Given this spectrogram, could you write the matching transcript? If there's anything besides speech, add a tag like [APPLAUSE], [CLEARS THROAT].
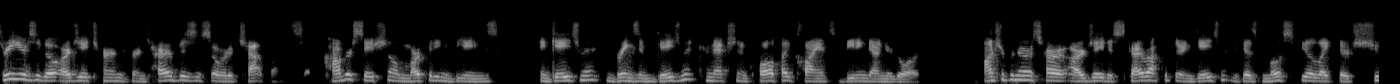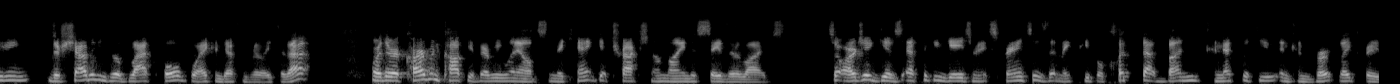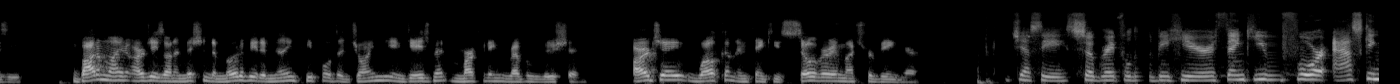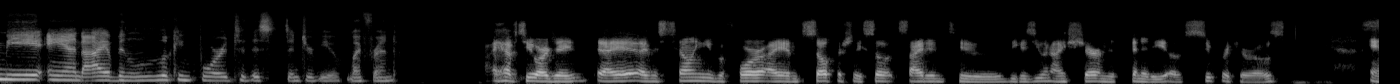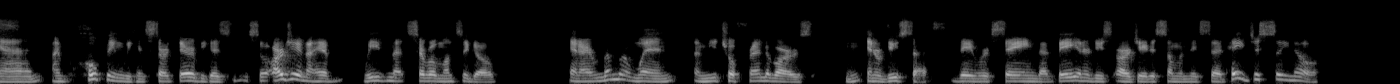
Three years ago, RJ turned her entire business over to chatbots, conversational marketing beings. Engagement brings engagement, connection, and qualified clients beating down your door. Entrepreneurs hire RJ to skyrocket their engagement because most feel like they're shooting, they're shouting into a black hole. Boy, I can definitely relate to that or they're a carbon copy of everyone else and they can't get traction online to save their lives. So RJ gives epic engagement experiences that make people click that button, connect with you, and convert like crazy. Bottom line, RJ is on a mission to motivate a million people to join the engagement marketing revolution. RJ, welcome and thank you so very much for being here. Jesse, so grateful to be here. Thank you for asking me, and I have been looking forward to this interview, my friend. I have too, RJ. I, I, was telling you before, I am selfishly so excited to because you and I share an affinity of superheroes. Yes. And I'm hoping we can start there because so RJ and I have we've met several months ago. And I remember when a mutual friend of ours introduced us, they were saying that they introduced RJ to someone. They said, Hey, just so you know,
